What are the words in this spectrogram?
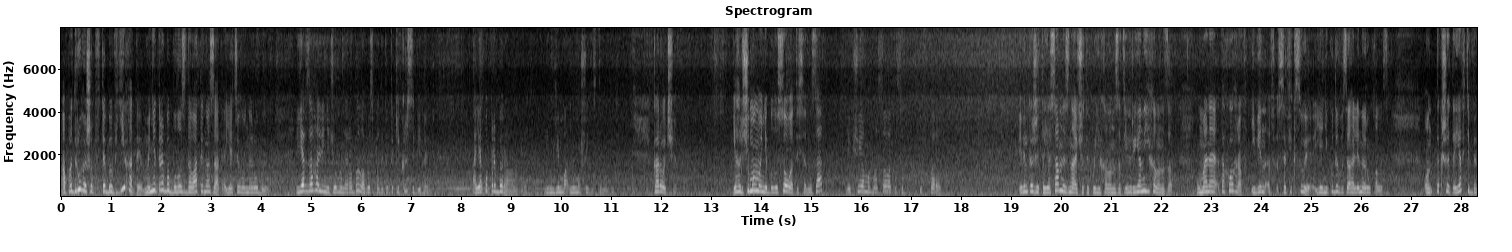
а по-друге, щоб в тебе в'їхати, мені треба було здавати назад, а я цього не робила. І я взагалі нічого не робила, господи, тут такі криси бігають. А я поприбирала, блядь. Їм їм нема що їсти, мабуть. Коротше, я говорю, чому мені було соватися назад, якщо я могла соватися і вперед? І він каже, та я сам не знаю, що ти поїхала назад. Я говорю, я не їхала назад. У мене тахограф, і він все фіксує. Я нікуди взагалі не рухалась. Он, так що, це я в тебе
